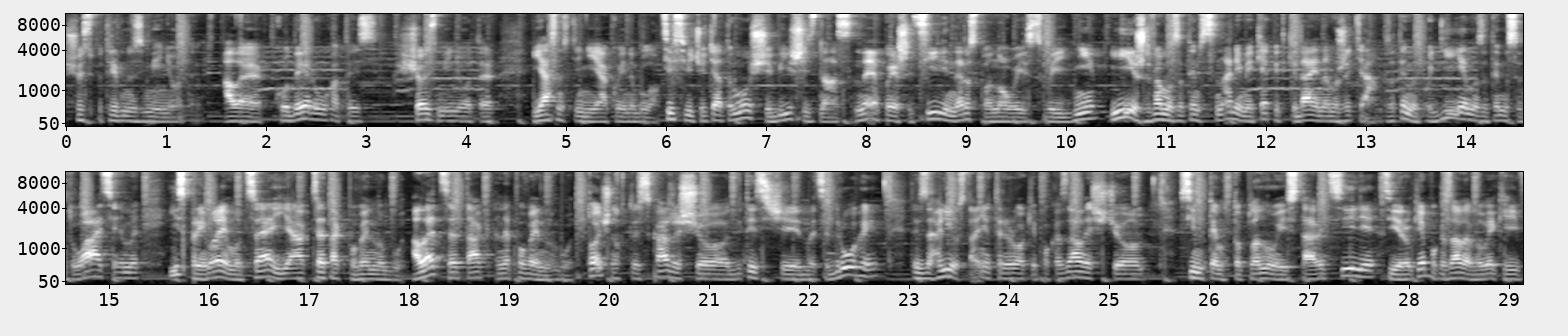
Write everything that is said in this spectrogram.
щось потрібно змінювати. Але куди рухатись? Що змінювати, ясності ніякої не було. Ці всі відчуття тому, що більшість з нас не пише цілі, не розплановує свої дні і живемо за тим сценарієм, яке підкидає нам життя, за тими подіями, за тими ситуаціями, і сприймаємо це як це так повинно бути. Але це так не повинно бути. Точно хтось скаже, що 2022 та взагалі останні три роки показали, що всім тим, хто планує і ставить цілі, ці роки показали великий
